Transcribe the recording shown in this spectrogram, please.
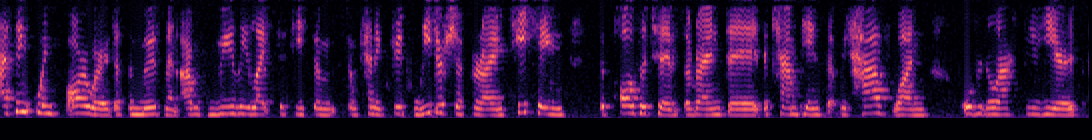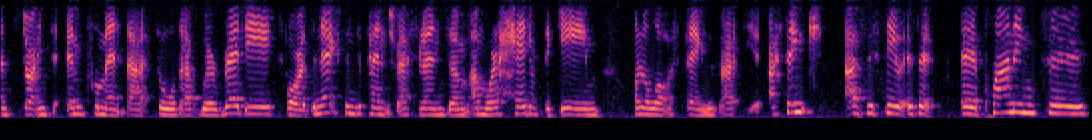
I think going forward as a movement, I would really like to see some some kind of good leadership around taking the positives around the the campaigns that we have won over the last few years and starting to implement that so that we're ready for the next independence referendum and we're ahead of the game on a lot of things. I, I think, as they say, is it uh, planning to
